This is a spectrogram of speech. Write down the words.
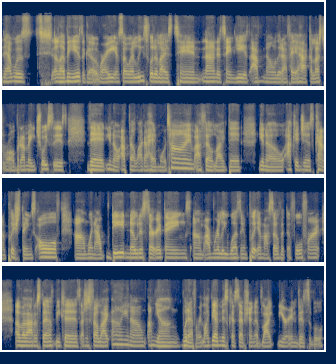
that was 11 years ago, right? And so, at least for the last 10, nine to 10 years, I've known that I've had high cholesterol, but I made choices that, you know, I felt like I had more time. I felt like that, you know, I could just kind of push things off. Um, when I did notice certain things, um, I really wasn't putting myself at the forefront of a lot of stuff because I just felt like, oh, you know, I'm young, whatever. Like that misconception of like you're invincible.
